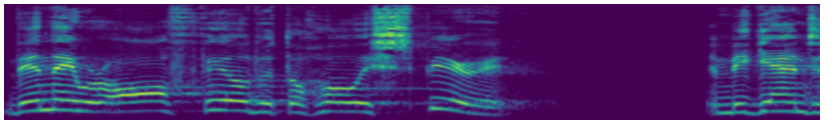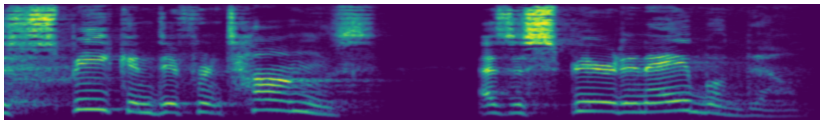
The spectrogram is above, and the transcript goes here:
Then they were all filled with the Holy Spirit and began to speak in different tongues as the Spirit enabled them.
